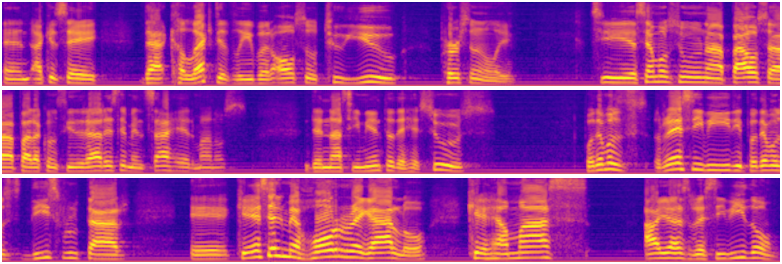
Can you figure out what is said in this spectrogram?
And I could say that collectively, but also to you personally. Si hacemos una pausa para considerar este mensaje, hermanos, del nacimiento de Jesús, podemos recibir y podemos disfrutar eh, que es el mejor regalo que jamás hayas recibido.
